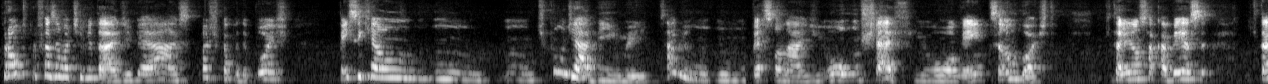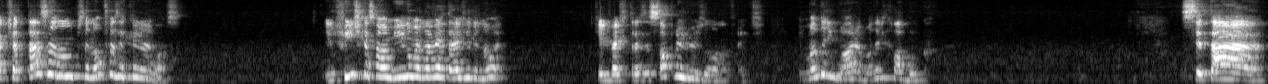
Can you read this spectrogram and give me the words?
pronto para fazer uma atividade e ver, ah, isso pode ficar para depois, pense que é um, um, um, tipo um diabinho mesmo, sabe? Um, um personagem, ou um chefe, ou alguém que você não gosta, que tá ali na sua cabeça, que tá, te atazanando para você não fazer aquele negócio. Ele finge que é seu amigo, mas na verdade ele não é. Que ele vai te trazer só prejuízo lá na frente. E manda ele embora, manda ele calar a boca. Você tá.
